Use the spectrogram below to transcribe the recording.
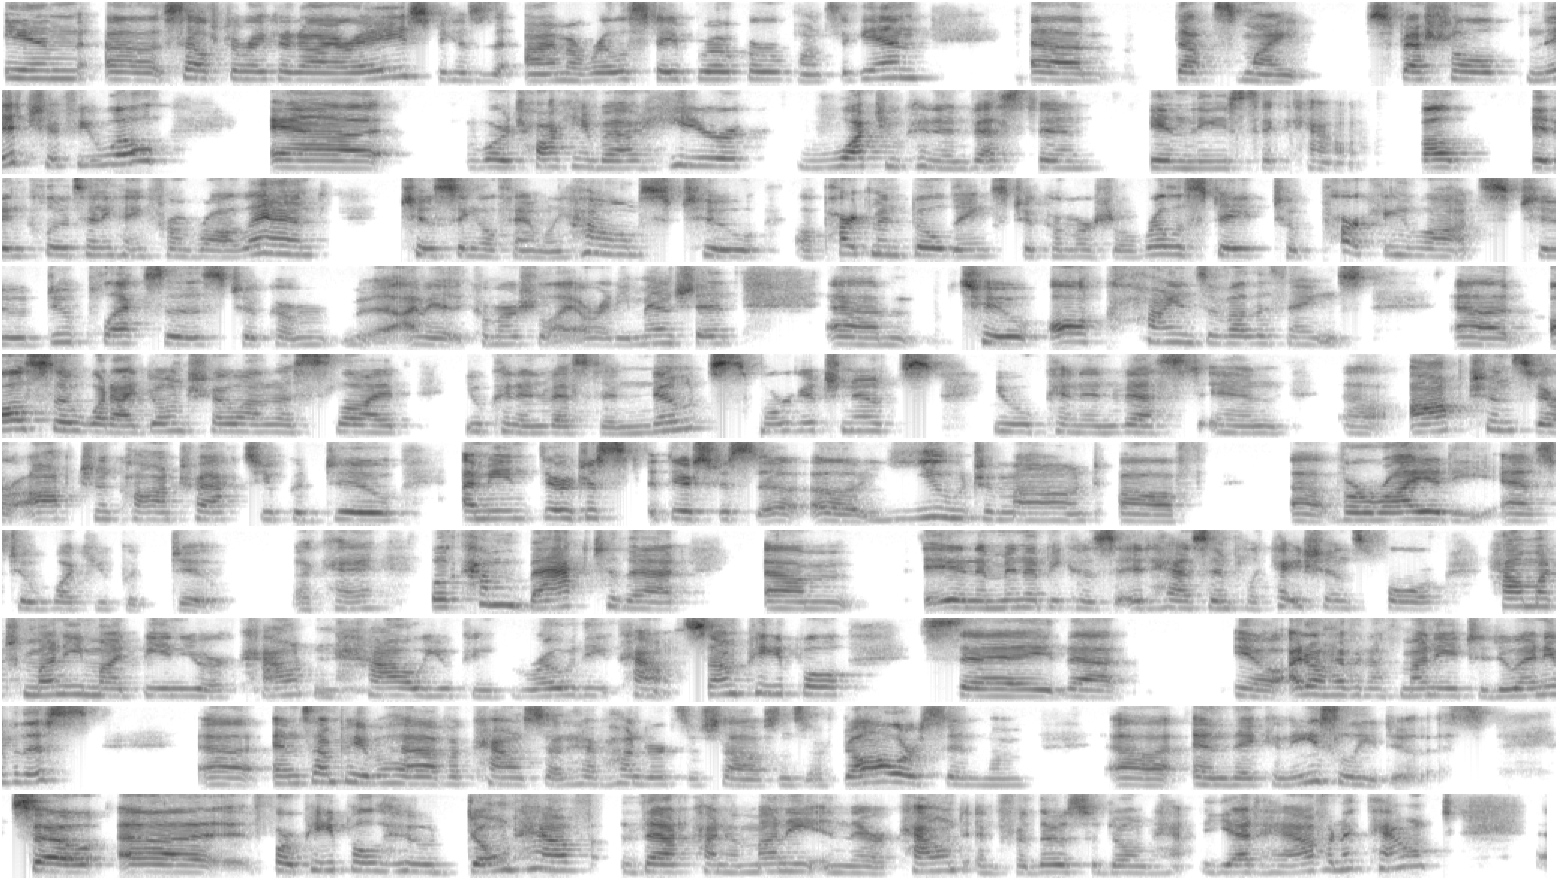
in uh, self-directed IRAs, because I'm a real estate broker, once again, um, that's my special niche, if you will. And we're talking about here what you can invest in in these accounts. Well, it includes anything from raw land to single family homes, to apartment buildings, to commercial real estate, to parking lots, to duplexes, to, com I mean, commercial I already mentioned, um, to all kinds of other things. Uh, also, what I don't show on this slide, you can invest in notes, mortgage notes. You can invest in uh, options. There are option contracts you could do. I mean, there just there's just a, a huge amount of uh, variety as to what you could do. Okay, we'll come back to that um, in a minute because it has implications for how much money might be in your account and how you can grow the account. Some people say that, you know, I don't have enough money to do any of this. Uh, and some people have accounts that have hundreds of thousands of dollars in them, uh, and they can easily do this. So uh, for people who don't have that kind of money in their account, and for those who don't ha yet have an account,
